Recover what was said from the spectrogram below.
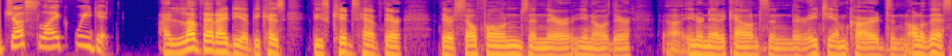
just like we did. I love that idea because these kids have their their cell phones and their you know their uh, internet accounts and their ATM cards and all of this,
